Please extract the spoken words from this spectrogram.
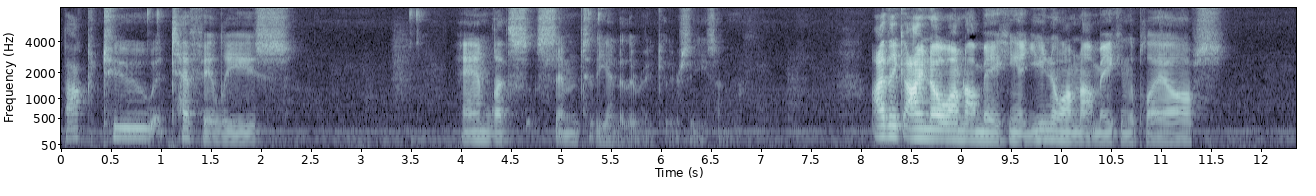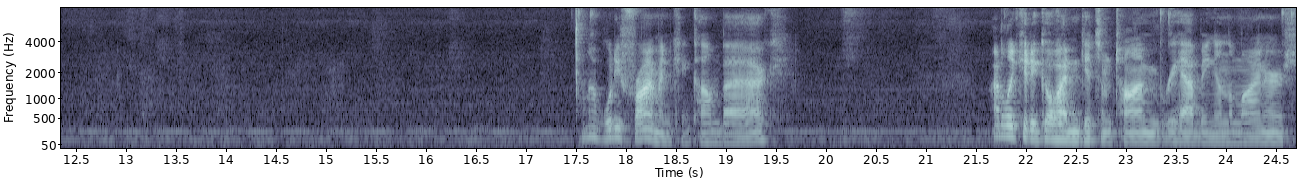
Back to the Phillies. And let's sim to the end of the regular season. I think I know I'm not making it. You know I'm not making the playoffs. Oh, Woody Fryman can come back. I'd like you to go ahead and get some time rehabbing in the minors.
